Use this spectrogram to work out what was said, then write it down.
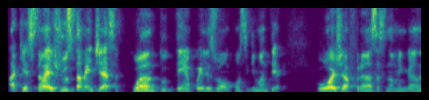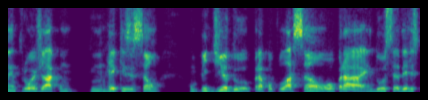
A questão é justamente essa: quanto tempo eles vão conseguir manter. Hoje a França, se não me engano, entrou já com, com requisição com pedido para a população ou para a indústria deles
